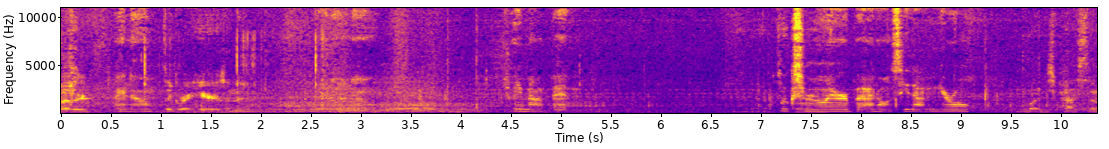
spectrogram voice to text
Weather. I know. It's like right here, isn't it? I know. Should we map it? Looks familiar, but I don't see that mural. But just past the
